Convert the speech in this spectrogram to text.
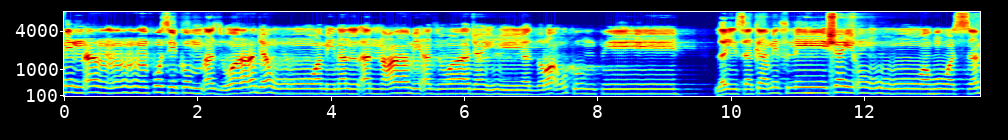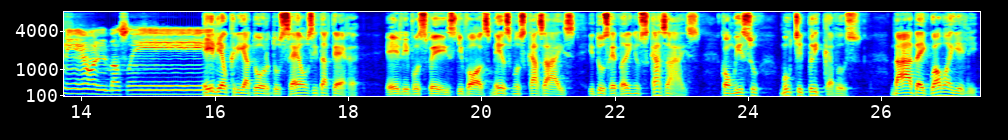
من أنفسكم أزواجا ومن الأنعام أزواجا يذرأكم فيه ليس كمثله شيء وهو السميع البصير Ele é o Criador dos céus e da terra. Ele vos fez de vós mesmos casais e dos rebanhos casais. Com isso, multiplica-vos. Nada é igual a ele,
